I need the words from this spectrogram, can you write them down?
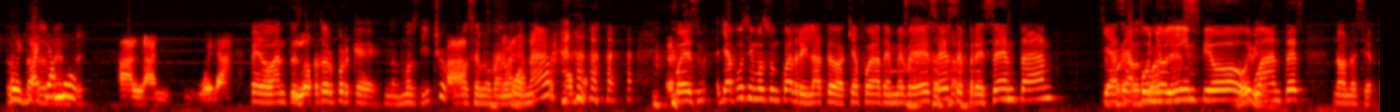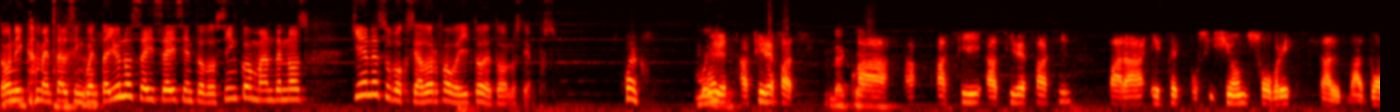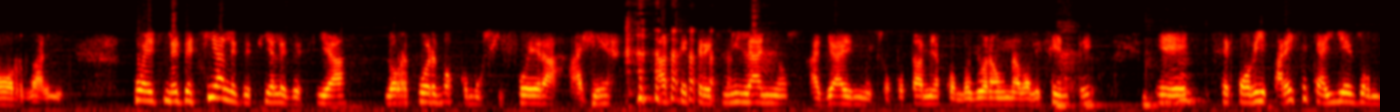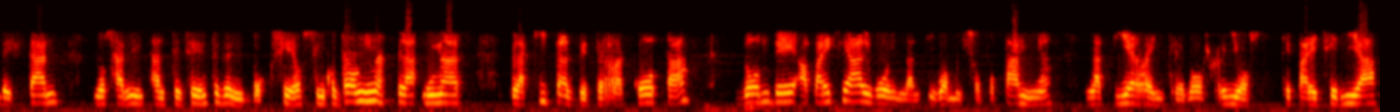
Pues vayamos a la antigüedad. Pero antes, doctor, porque no hemos dicho cómo ah, se lo van a ganar. pues ya pusimos un cuadrilátero aquí afuera de MBS, se presentan, ya sea puño limpio o guantes. No, no es cierto. Únicamente al 51661025, mándenos quién es su boxeador favorito de todos los tiempos. Bueno, muy, bien. así de fácil. De acuerdo. así, así de fácil para esta exposición sobre Salvador Dalí. Pues les decía, les decía, les decía, lo recuerdo como si fuera ayer, hace tres mil años, allá en Mesopotamia, cuando yo era un adolescente. Eh, se podía, parece que ahí es donde están los antecedentes del boxeo. Se encontraron unas, unas plaquitas de terracota donde aparece algo en la antigua Mesopotamia, la tierra entre dos ríos, que parecería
